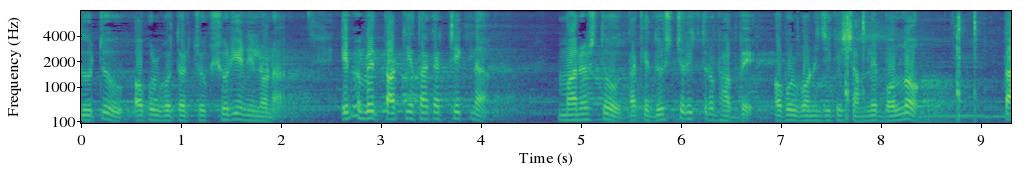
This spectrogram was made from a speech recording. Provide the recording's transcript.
দুটো অপূর্বতার চোখ সরিয়ে নিল না। এভাবে তাকিয়ে থাকা ঠিক না। মানুষ তো তাকে দুশ্চরিত্র ভাববে। অপূর্ব নিজেকে সামলে বলল, তা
